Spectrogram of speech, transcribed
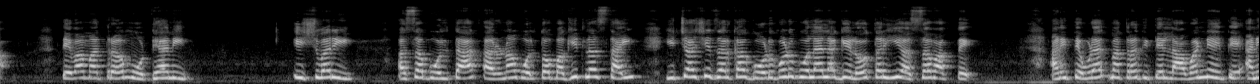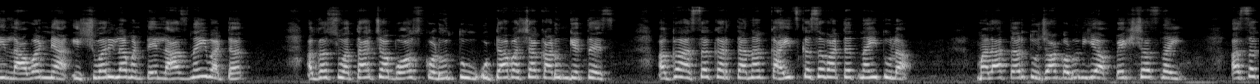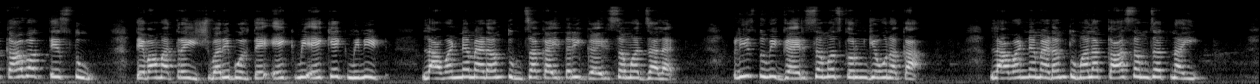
तेव्हा मात्र मोठ्यानी ईश्वरी असं बोलतात. अर्णव बोलतो बघितलंच ताई हिच्याशी जर का गोड गोड बोलायला गेलो तर ही असं वागते. आणि तेवढ्यात मात्र तिथे लावण्य येते आणि लावण्या ईश्वरीला म्हणते लाज नाही वाटत? अगं स्वतःच्या बॉसकडून तू उठाबशा काढून घेतेस. अगं असं करताना काहीच कसं वाटत नाही तुला? मला तर तुझ्याकडून ही अपेक्षाच नाही. असं का वागतेस तू? तेव्हा मात्र ईश्वरी बोलते एक मी एक एक मिनिट. लावण्य मॅडम तुमचा काहीतरी गैरसमज झाला आहे प्लीज तुम्ही गैरसमज करून घेऊ नका. लावण्य मॅडम तुम्हाला का समजत नाही?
